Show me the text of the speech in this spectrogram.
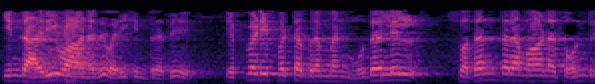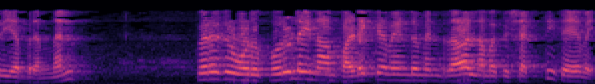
இந்த அறிவானது வருகின்றது. எப்படிப்பட்ட பிரம்மன்? முதலில் சுதந்திரமான தோன்றிய பிரம்மன். பிறகு ஒரு பொருளை நாம் படைக்க வேண்டும் என்றால் நமக்கு சக்தி தேவை.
